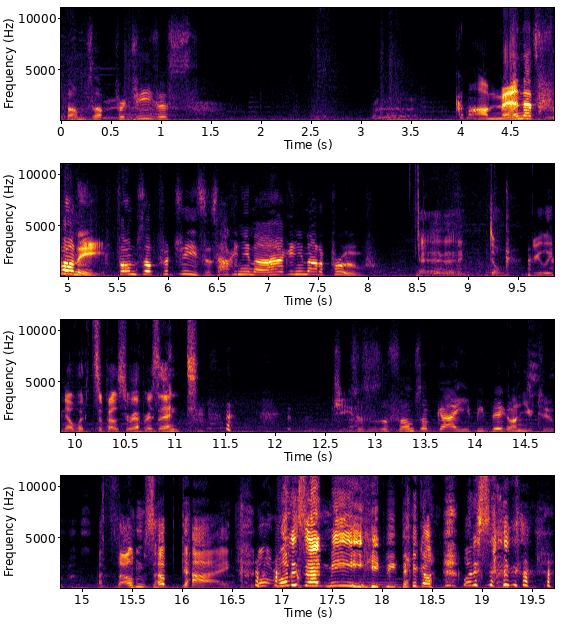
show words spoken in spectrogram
Thumbs up for Jesus. Come on, man, that's funny. Thumbs up for Jesus. How can you not? How can you not approve? I, I don't really know what it's supposed to represent. Jesus is a thumbs up guy. He'd be big on YouTube. A thumbs up guy. What, what does that mean? He'd be big on. What is that?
